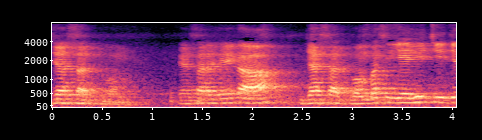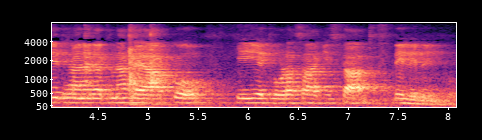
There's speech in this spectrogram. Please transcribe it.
जसत्वम कैसा रहेगा? जसत्वम बस यही चीज़ें ध्यान रखना है आपको। कि ये थोड़ा सा किसका? डिले नहीं हो।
